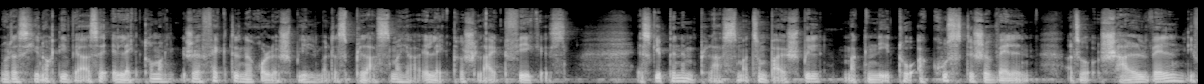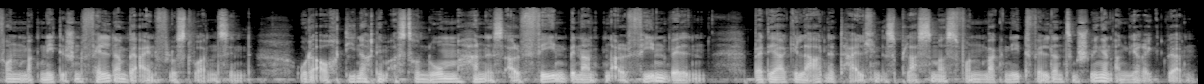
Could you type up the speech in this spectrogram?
Nur dass hier noch diverse elektromagnetische Effekte eine Rolle spielen, weil das Plasma ja elektrisch leitfähig ist. Es gibt in dem Plasma zum Beispiel magnetoakustische Wellen, also Schallwellen, die von magnetischen Feldern beeinflusst worden sind, oder auch die nach dem Astronomen Hannes Alphen benannten Alphenwellen, bei der geladene Teilchen des Plasmas von Magnetfeldern zum Schwingen angeregt werden.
